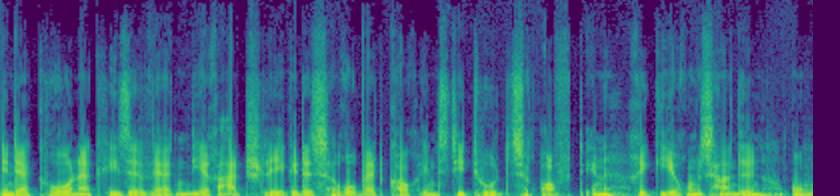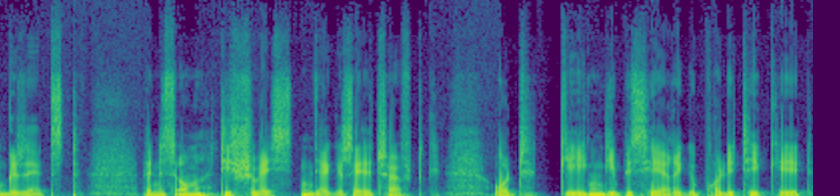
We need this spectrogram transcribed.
In der Corona-Krise werden die Ratschläge des Robert Koch Instituts oft in Regierungshandeln umgesetzt. Wenn es um die Schwächsten der Gesellschaft und gegen die bisherige Politik geht,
